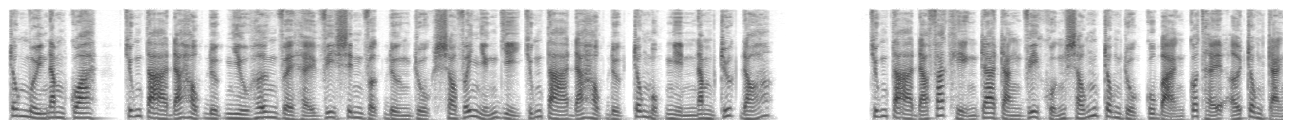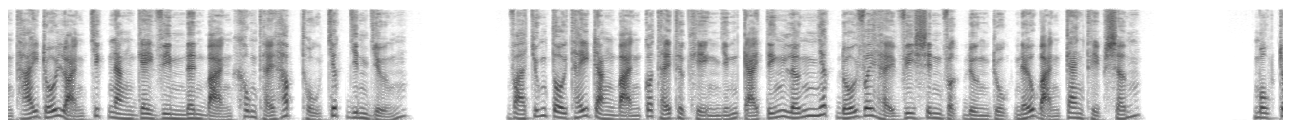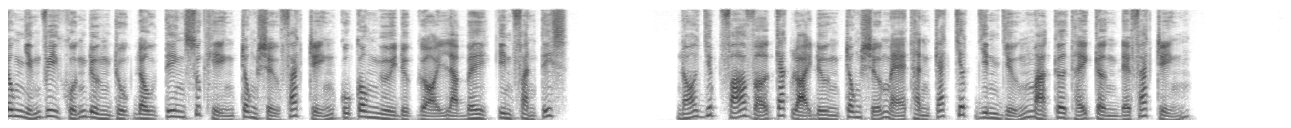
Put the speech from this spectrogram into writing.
Trong 10 năm qua, chúng ta đã học được nhiều hơn về hệ vi sinh vật đường ruột so với những gì chúng ta đã học được trong 1.000 năm trước đó. Chúng ta đã phát hiện ra rằng vi khuẩn sống trong ruột của bạn có thể ở trong trạng thái rối loạn chức năng gây viêm nên bạn không thể hấp thụ chất dinh dưỡng. Và chúng tôi thấy rằng bạn có thể thực hiện những cải tiến lớn nhất đối với hệ vi sinh vật đường ruột nếu bạn can thiệp sớm. Một trong những vi khuẩn đường ruột đầu tiên xuất hiện trong sự phát triển của con người được gọi là B. infantis. Nó giúp phá vỡ các loại đường trong sữa mẹ thành các chất dinh dưỡng mà cơ thể cần để phát triển.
